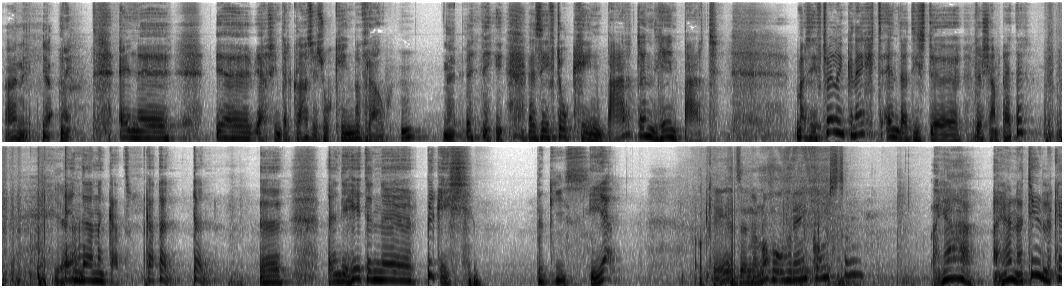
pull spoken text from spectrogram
Ah, nee. Ja. Nee. En eh, eh, ja, Sinterklaas is ook geen mevrouw. Hm? Nee. nee. Ze heeft ook geen baard en geen paard. Maar ze heeft wel een knecht en dat is de, de champetter. Ja. En dan een kat. Katten. Ten. Eh, en die heten eh Pukkies. Pukkies. Ja. Oké, zijn er nog overeenkomsten? Ah Ja, ah ja, natuurlijk. Hè.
